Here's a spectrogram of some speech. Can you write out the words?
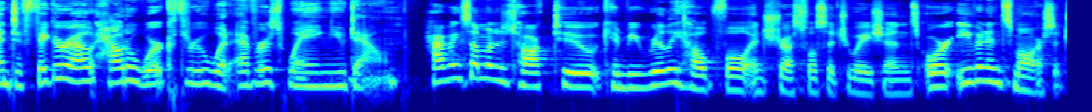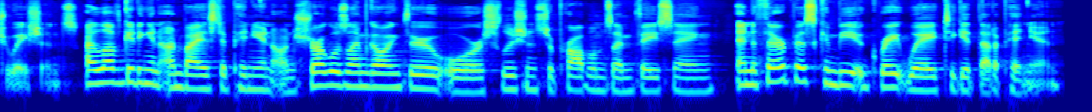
and to figure out how to work through whatever's weighing you down. Having someone to talk to can be really helpful in stressful situations or even in smaller situations. I love getting an unbiased opinion on struggles I'm going through or solutions to problems I'm facing, and a therapist can be a great way to get that opinion.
